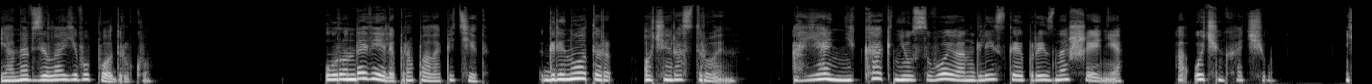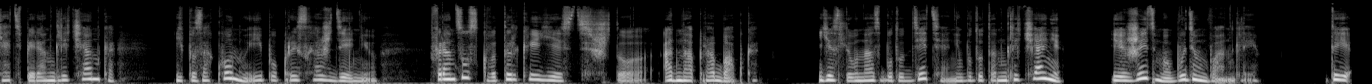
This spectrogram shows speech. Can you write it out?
и она взяла его под руку. У Рундавеля пропал аппетит. Гринотер очень расстроен. А я никак не усвою английское произношение, а очень хочу. Я теперь англичанка и по закону, и по происхождению. Французского только и есть, что одна прабабка. Если у нас будут дети, они будут англичане, и жить мы будем в Англии. Ты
